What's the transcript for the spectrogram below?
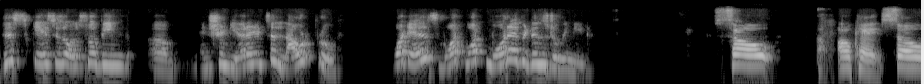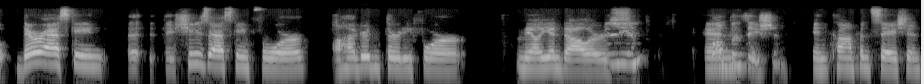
this case is also being uh, mentioned here, and it's a loud proof. What else? What what more evidence do we need? So, okay, so they're asking. Uh, she's asking for 134 million dollars compensation in compensation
